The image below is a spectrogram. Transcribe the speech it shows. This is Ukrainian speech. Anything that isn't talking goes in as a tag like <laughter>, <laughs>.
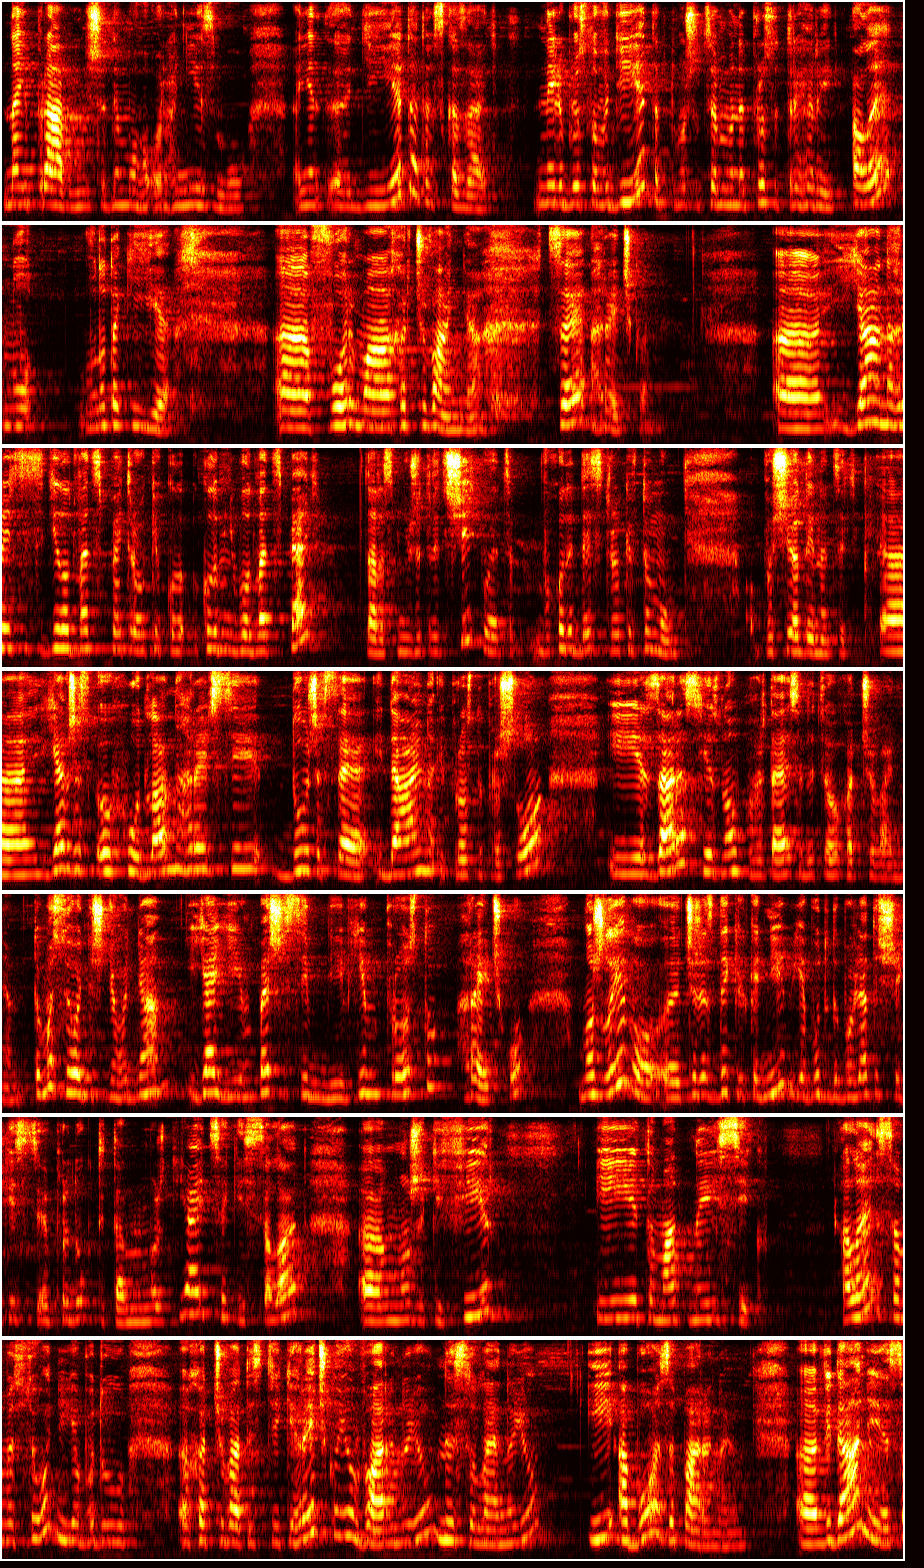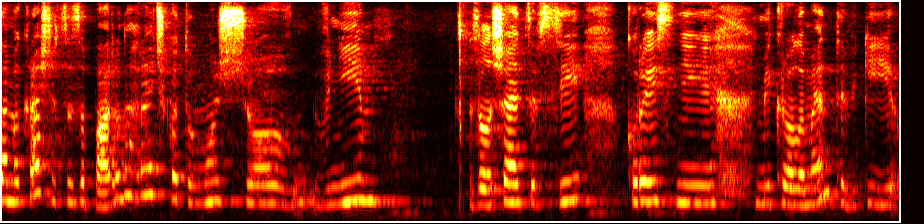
найправильніша для мого організму е, е, дієта, так сказати. Не люблю слово дієта, тому що це мене просто тригерить, але ну, воно так і є. Форма харчування це гречка. Е, Я на гречці сиділа 25 років, коли- мені було 25, зараз мені вже 36, бо це виходить 10 років тому, по ще 11. Е, Я вже худла на гречці, дуже все ідеально і просто пройшло. І зараз я знову повертаюся до цього харчування. Тому з сьогоднішнього дня я їм перші 7 днів їм просто гречку. Можливо, е, через декілька днів я буду додати ще якісь е, продукти, там, може, яйця, якийсь салат, е, може кефір і томатний сік. Але саме сьогодні я буду харчуватися тільки гречкою, вареною, не соленою і або запареною. В ідеалі саме краще це запарена гречка, тому що в ній залишаються всі корисні мікроелементи, в які,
